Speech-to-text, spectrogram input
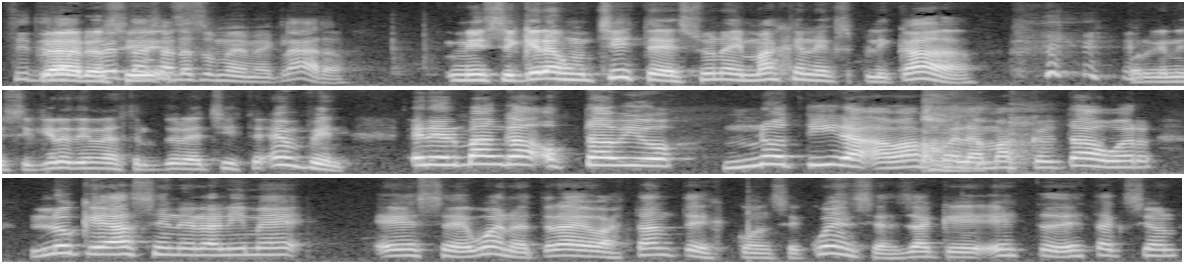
Si te Claro, das cuenta, sí. ya no es un meme, claro. Ni siquiera es un chiste, es una imagen explicada. Porque ni siquiera tiene la estructura de chiste. En fin, en el manga, Octavio no tira abajo de la Muscle Tower. Lo que hace en el anime es, eh, bueno, trae bastantes consecuencias, ya que este de esta acción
